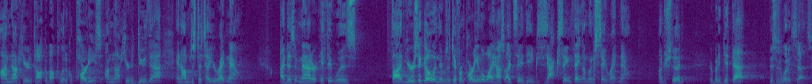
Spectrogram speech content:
I'm not here to talk about political parties. I'm not here to do that. And I'm just to tell you right now, it doesn't matter if it was five years ago and there was a different party in the White House, I'd say the exact same thing I'm going to say right now. Understood? Everybody get that? This is what it says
